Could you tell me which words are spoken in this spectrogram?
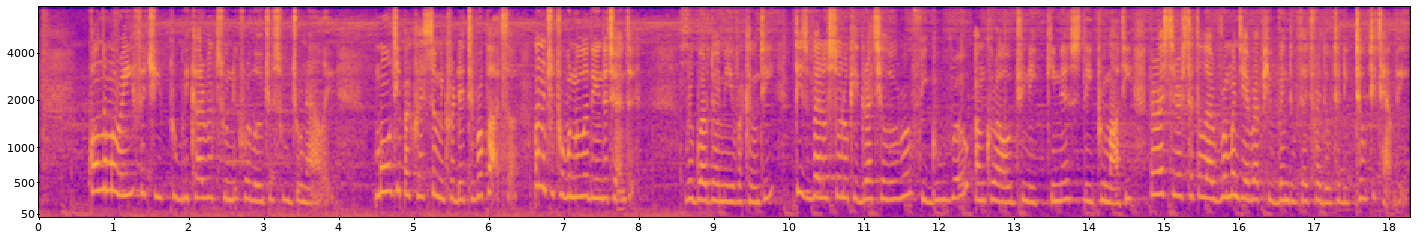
Quando morì feci pubblicare il suo necrologio sul giornale. Molti per questo mi credettero pazza, ma non ci trovo nulla di indecente. Riguardo ai miei racconti, ti svelo solo che grazie a loro figuro ancora oggi nei Guinness dei primati per essere stata la romanziera più venduta e tradotta di tutti i tempi.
